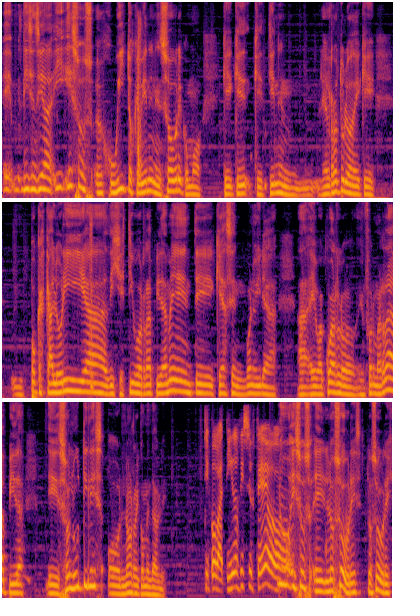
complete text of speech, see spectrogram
Eh, licenciada, ¿y esos eh, juguitos que vienen en sobre como que, que, que tienen el rótulo de que pocas calorías, digestivo rápidamente, que hacen, bueno, ir a, evacuarlo en forma rápida. Eh, ¿Son útiles o no recomendables? Tipo batidos, dice usted? O... No, esos, eh, los sobres, los sobres.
